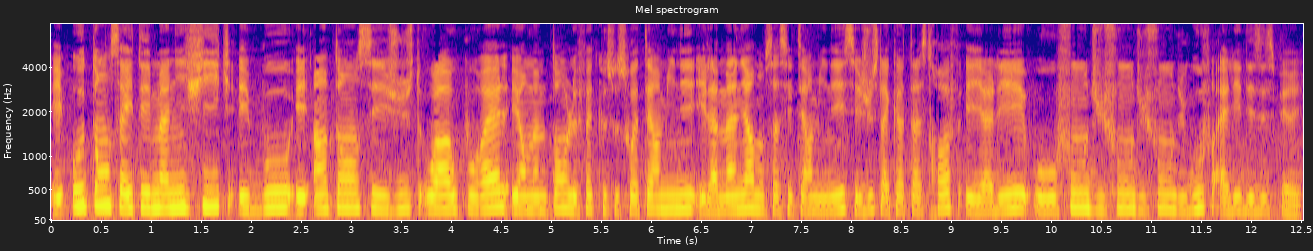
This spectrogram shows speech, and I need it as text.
et autant ça a été magnifique et beau et intense et juste waouh pour elle, et en même temps le fait que ce soit terminé et la manière dont ça s'est terminé, c'est juste la catastrophe, et elle est au fond du fond du fond du gouffre, elle est désespérée.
